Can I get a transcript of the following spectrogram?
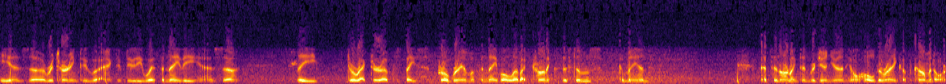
He is uh, returning to active duty with the Navy as uh, the director of the space program of the Naval Electronic Systems Command. That's in Arlington, Virginia, and he'll hold the rank of Commodore.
